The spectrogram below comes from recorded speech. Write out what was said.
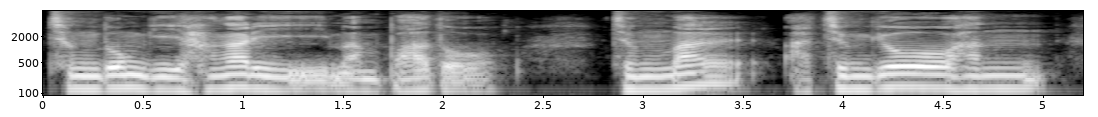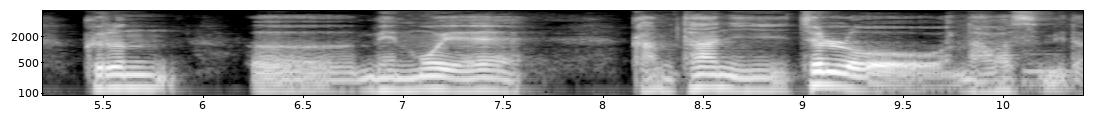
청동기 항아리만 봐도 정말 아, 정교한 그런 어, 면모에 감탄이 절로 나왔습니다.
